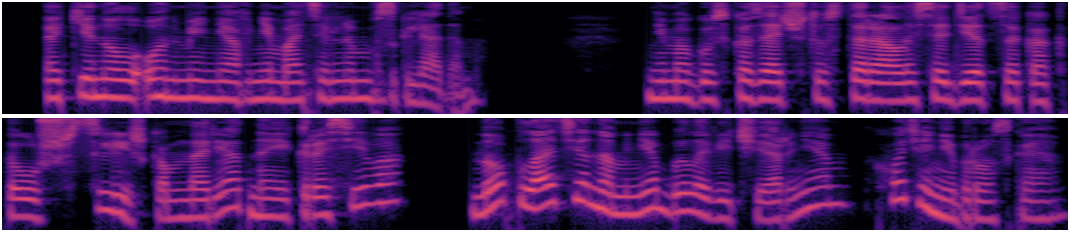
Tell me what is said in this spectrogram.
— окинул он меня внимательным взглядом. Не могу сказать, что старалась одеться как-то уж слишком нарядно и красиво, но платье на мне было вечернее, хоть и не броское.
